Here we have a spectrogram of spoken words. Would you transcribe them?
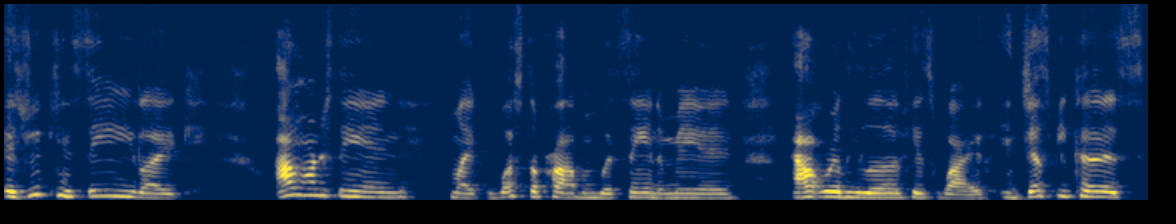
as you can see, like, I don't understand like, what's the problem with seeing a man outwardly love his wife? And just because,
